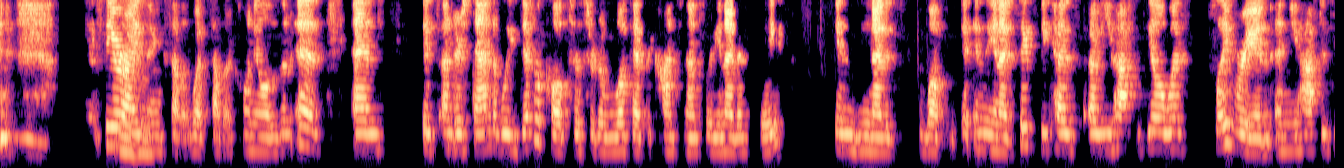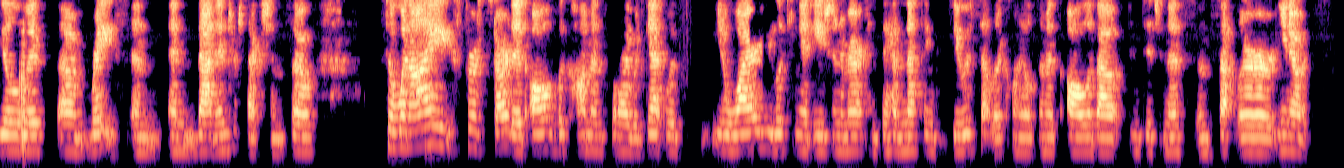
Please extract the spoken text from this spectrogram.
theorizing mm-hmm. settler, what settler colonialism is and it's understandably difficult to sort of look at the continental united states in the United well in the United States because uh, you have to deal with slavery and, and you have to deal with um, race and and that intersection. So so when I first started, all the comments that I would get was, you know, why are you looking at Asian Americans? They have nothing to do with settler colonialism. It's all about indigenous and settler. You know, it's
